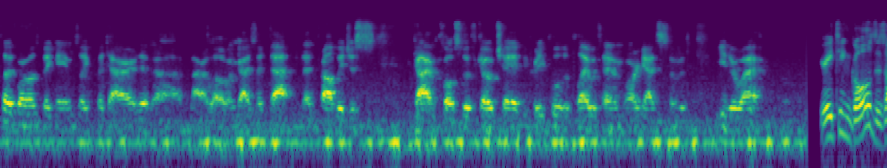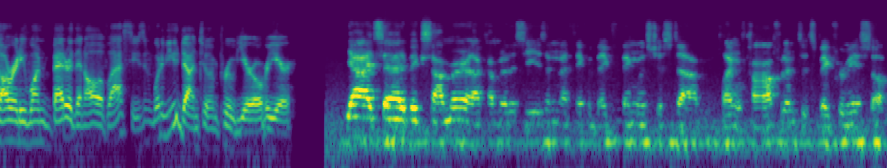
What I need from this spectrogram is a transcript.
play with one of those big names like Bedard and uh, Marleau and guys like that. And then probably just a guy I'm close with, Goche. It'd be pretty cool to play with him or against him either way. Your 18 goals is already one better than all of last season. What have you done to improve year over year? Yeah, I'd say I had a big summer uh, coming to the season. I think a big thing was just um, playing with confidence. It's big for me, so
